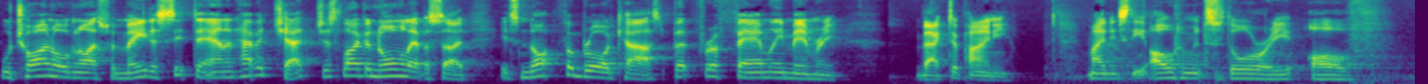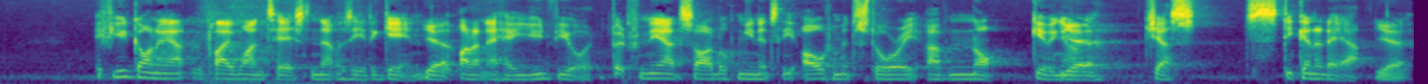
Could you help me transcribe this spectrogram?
We'll try and organise for me to sit down and have a chat just like a normal episode. It's not for broadcast, but for a family memory. Back to Paney. Mate, it's the ultimate story of if you'd gone out and played one test and that was it again, Yeah. I don't know how you'd view it. But from the outside looking in, it's the ultimate story of not giving Yeah. up, just sticking it out. Yeah.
